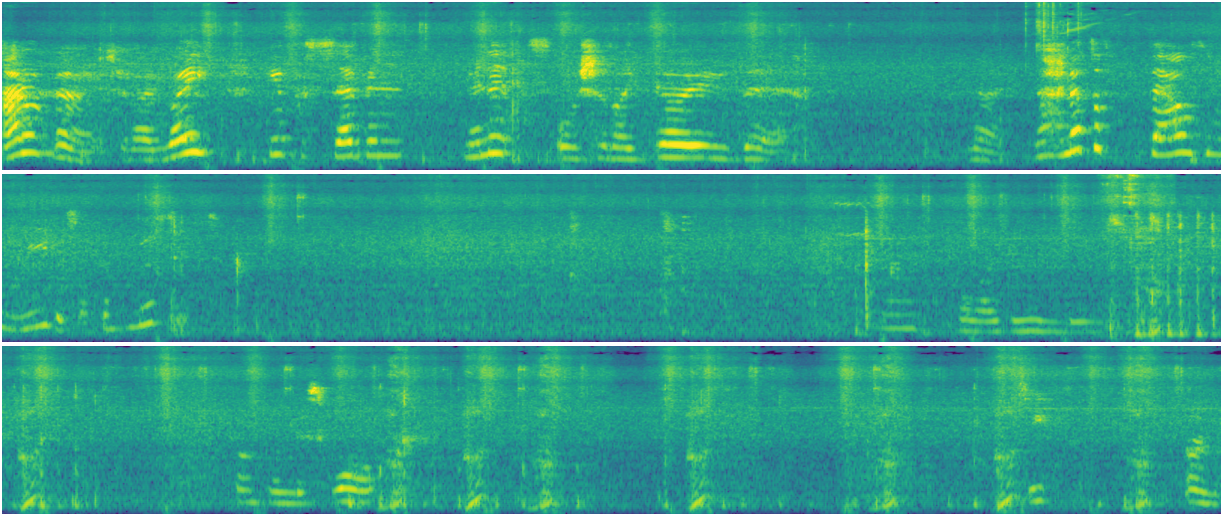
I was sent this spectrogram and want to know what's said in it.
I don't know. Should I wait here for seven minutes or should I go there? No. No, that's a thousand meters. I could miss it. All I do is bump on this wall. See? I'm a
